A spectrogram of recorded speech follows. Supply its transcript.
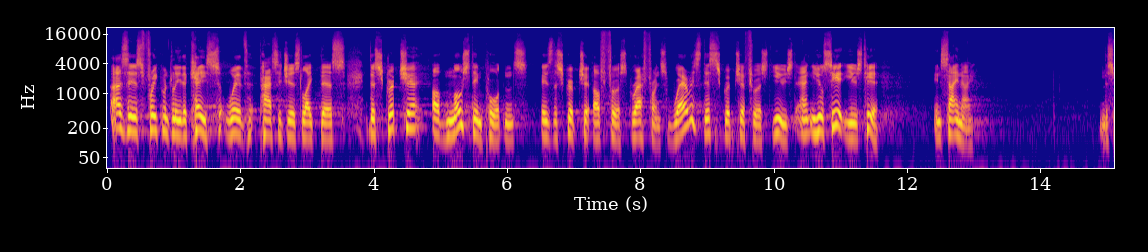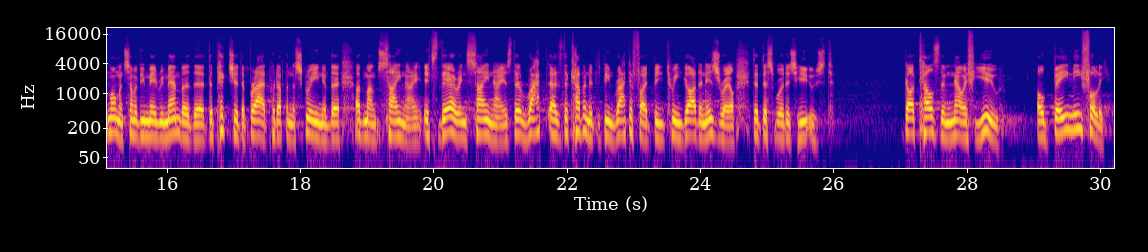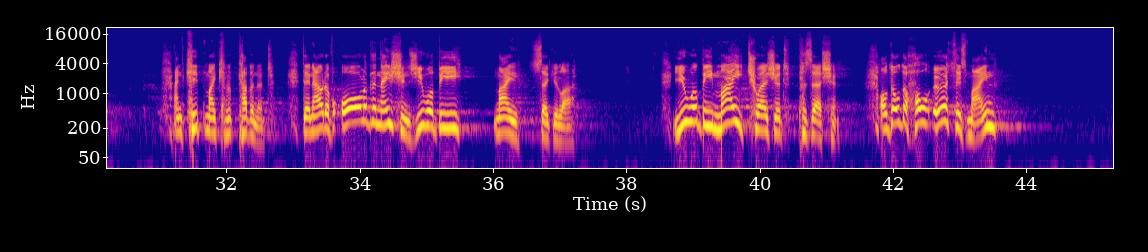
As is frequently the case with passages like this, the scripture of most importance is the scripture of first reference. Where is this scripture first used? And you'll see it used here in Sinai. In this moment, some of you may remember the, the picture that Brad put up on the screen of, the, of Mount Sinai. It's there in Sinai as the, rat, as the covenant has been ratified between God and Israel that this word is used. God tells them, Now, if you obey me fully and keep my covenant, then out of all of the nations you will be my segulah. You will be my treasured possession. Although the whole earth is mine,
